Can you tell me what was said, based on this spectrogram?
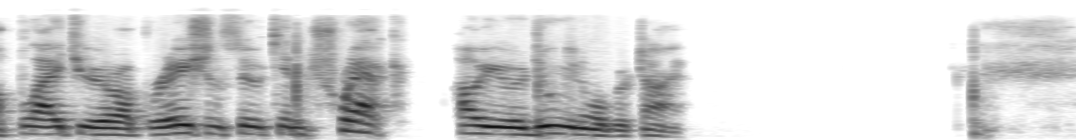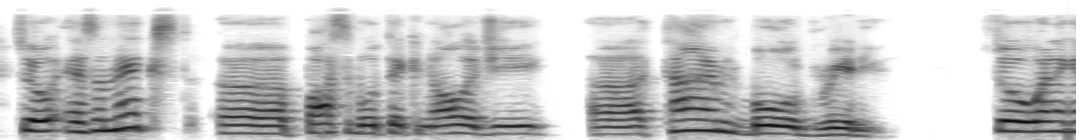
apply to your operation so you can track how you're doing over time. So as a next uh, possible technology, uh, timed bull breeding. So when I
